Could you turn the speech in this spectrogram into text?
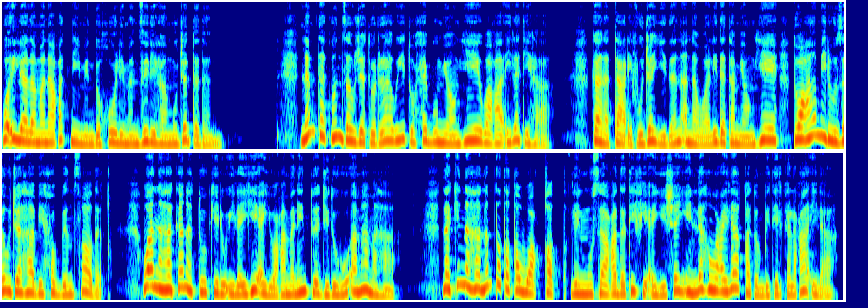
وإلا لمنعتني من دخول منزلها مجددا. لم تكن زوجة الراوي تحب ميونغ هي وعائلتها. كانت تعرف جيدا أن والدة ميونغ هي تعامل زوجها بحب صادق وأنها كانت توكل إليه أي عمل تجده أمامها. لكنها لم تتطوع قط للمساعدة في أي شيء له علاقة بتلك العائلة.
